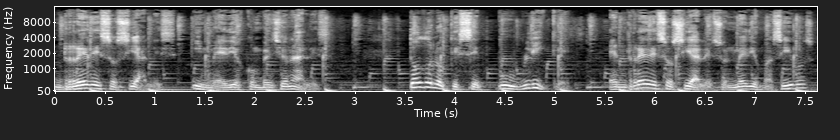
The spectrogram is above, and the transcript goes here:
Redes sociales y medios convencionales. Todo lo que se publique en redes sociales o en medios masivos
